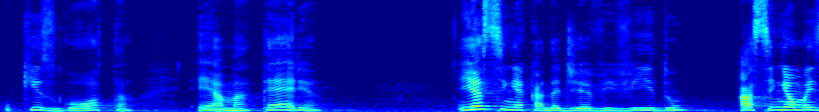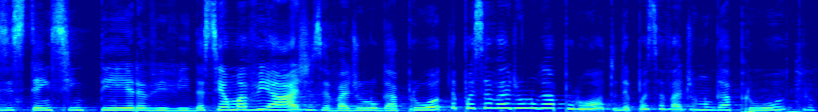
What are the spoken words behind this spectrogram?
o que esgota é a matéria. E assim é cada dia vivido, Assim é uma existência inteira vivida. Assim é uma viagem. Você vai de um lugar para o outro, depois você vai de um lugar para o outro, depois você vai de um lugar para o outro.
